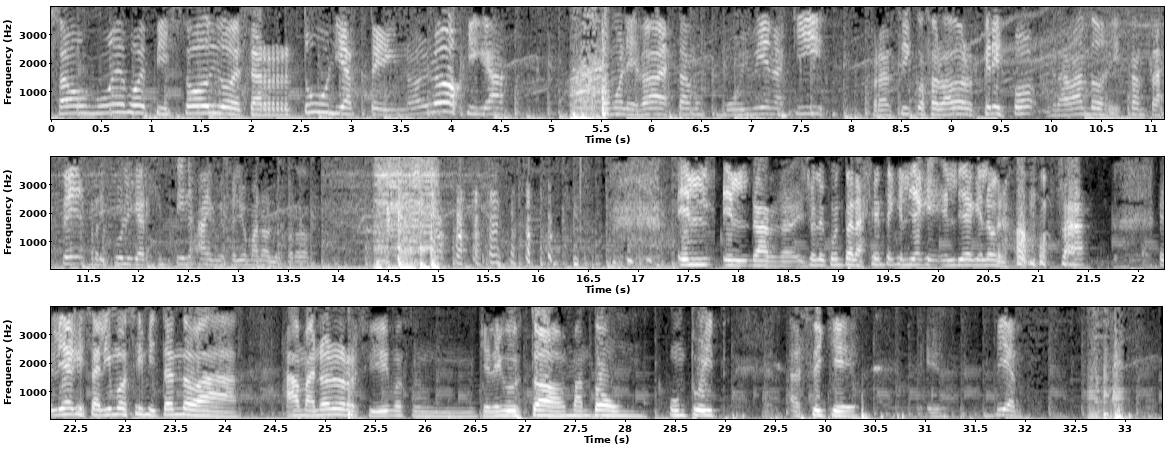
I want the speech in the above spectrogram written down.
bienvenidos a un nuevo episodio de Tertulia Tecnológica. ¿Cómo les va? Estamos muy bien aquí. Francisco Salvador Crespo, grabando desde Santa Fe, República Argentina. Ay, me salió Manolo, perdón. El, el, no, no, yo le cuento a la gente que el día que el día que lo grabamos a, el día que salimos imitando a, a Manolo recibimos un que le gustó, mandó un, un tweet, así que eh, bien.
